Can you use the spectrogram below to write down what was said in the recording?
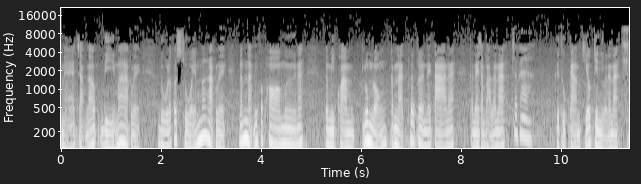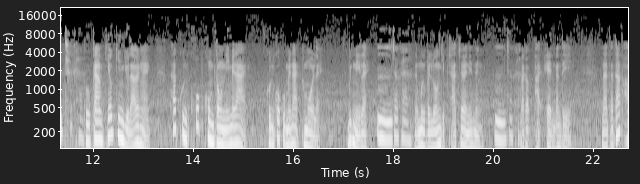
แหมจับแล้วดีมากเลย ดูแล้วก็สวยมากเลย น้ำหนักนี่ก็พอมือนะก็มีความลุ่มหลงกำหนัดเพลิดเพลินในตานะกับในสัมผัสแล้วนะเจ้าค่ะ คือถูกกามเคี้ยวกินอยู่แล้วนะเจ้าค่ะถูกกามเคี้ยวกินอยู่แล้วยังไง ถ้าคุณควบคุมตรงนี้ไม่ได้ คุณควบคุมไม่ได้ขโมยเลย วิ่งหนีเลย อืมเจ้าค่ะเดี๋ยวมือไปล้วงหยิบ charger นิดนึงอืมเจ้าค่ะแล้วก็เผ่นทันทีนะแต่ถ้าพอ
